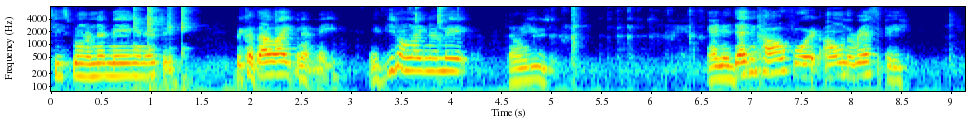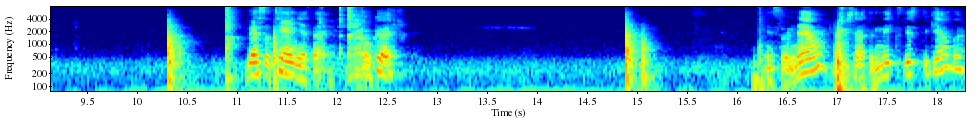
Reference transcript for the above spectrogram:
teaspoon of nutmeg in there too because I like nutmeg. If you don't like nutmeg, don't use it. And it doesn't call for it on the recipe that's a Tanya thing, okay? And so now, you just have to mix this together.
